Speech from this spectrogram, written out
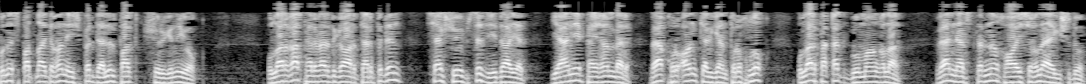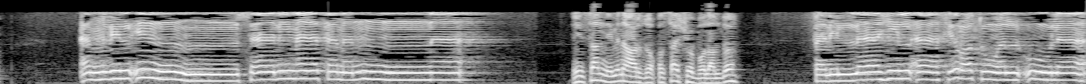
buni isbotlaydigan hech bir dalil pok tushirgani yo'q. Ularga Parvardigor tarafidan shak shubsiz hidoyat, ya'ni payg'ambar va Qur'on kelgan turuqliq, ular faqat gumong'ila, va nafslarining xohishiga agishidi أم للإنسان ما تمنى inson nimani orzu qilsa shu bo'lamdi فلله الآخرة والأولى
